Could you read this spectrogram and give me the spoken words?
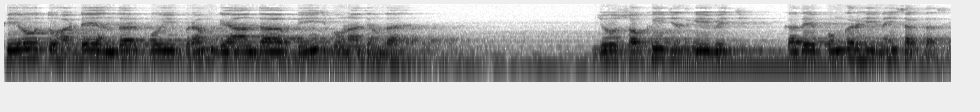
ਕਿ ਉਹ ਤੁਹਾਡੇ ਅੰਦਰ ਕੋਈ ਬ੍ਰਹਮ ਗਿਆਨ ਦਾ ਬੀਜ ਬੋਣਾ ਚਾਹੁੰਦਾ ਹੈ, ਜੋ ਸੌਖੀ ਜ਼ਿੰਦਗੀ ਵਿੱਚ ਕਦੇ ਪੁੰਗਰ ਹੀ ਨਹੀਂ ਸਕਦਾ ਸੀ।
